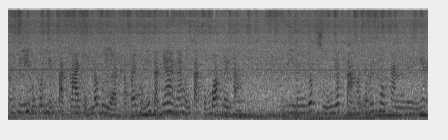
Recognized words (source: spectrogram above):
บางทีบางคนเห็นตัดปลายผมแล้วเบื่อตัดปลายผมนี่ตัดยากนะ เหมือนตัดผมบ๊อบเลยค่ะบางทีมันยกสูงยกต่ำอาจจะไม่เท่ากันเลยอย่างเงี้ย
